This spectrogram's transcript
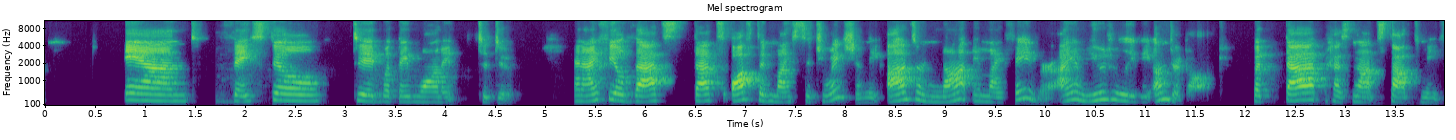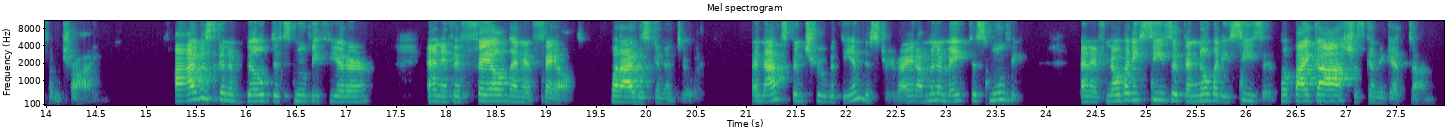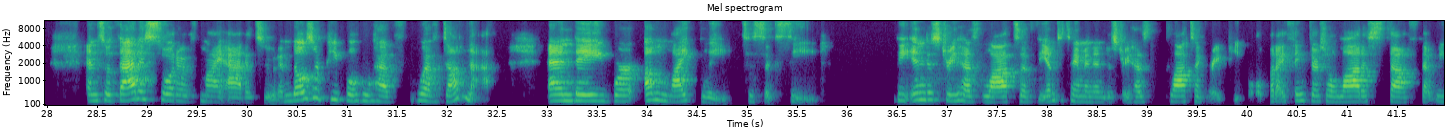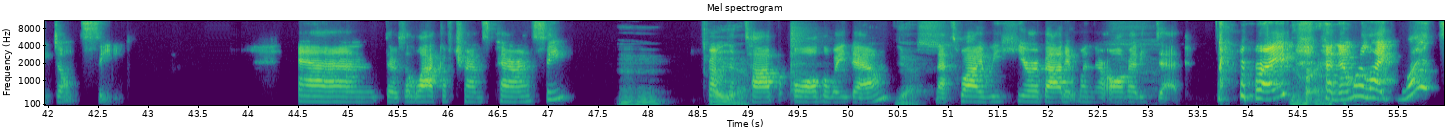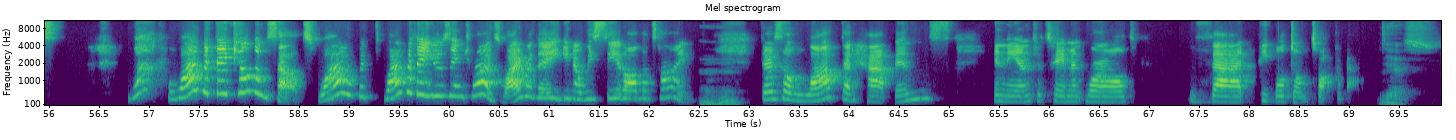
And they still did what they wanted to do. And I feel that's that's often my situation. The odds are not in my favor. I am usually the underdog, but that has not stopped me from trying. I was going to build this movie theater, and if it failed, then it failed, but I was going to do it. And that's been true with the industry, right? I'm going to make this movie. And if nobody sees it, then nobody sees it. But by gosh, it's going to get done. And so that is sort of my attitude. And those are people who have who have done that and they were unlikely to succeed. The industry has lots of, the entertainment industry has lots of great people, but I think there's a lot of stuff that we don't see. And there's a lack of transparency mm-hmm. from oh, yeah. the top all the way down. Yes. That's why we hear about it when they're already dead. right? right? And then we're like, what? what? Why would they kill themselves? Why would why were they using drugs? Why were they you know we see it all the time. Mm-hmm. there's a lot that happens in the entertainment world that people don't talk about. Yes.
